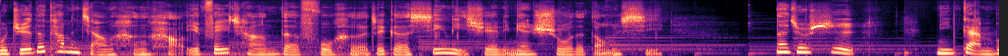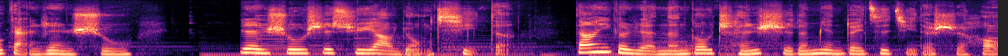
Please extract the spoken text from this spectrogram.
我觉得他们讲的很好，也非常的符合这个心理学里面说的东西，那就是你敢不敢认输？认输是需要勇气的。当一个人能够诚实的面对自己的时候，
